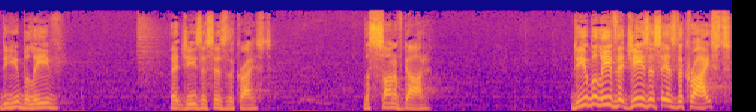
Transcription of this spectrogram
Do you believe that Jesus is the Christ, the Son of God? Do you believe that Jesus is the Christ,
